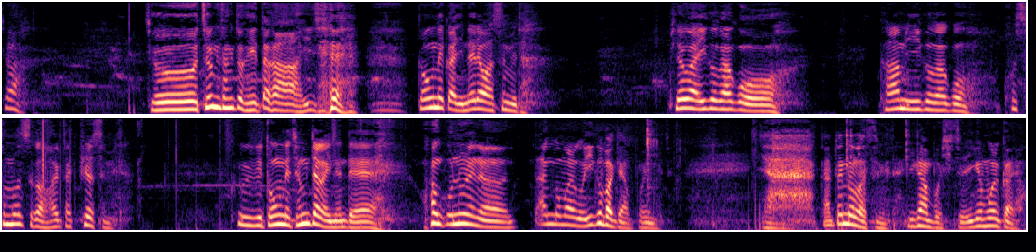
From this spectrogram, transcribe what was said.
자, 저 정상 쪽에 있다가 이제 동네까지 내려왔습니다. 벼가 익어가고 감이 익어가고 코스모스가 활짝 피었습니다. 그리고 여기 동네 정자가 있는데 왕구 눈에는 딴 거 말고 이거밖에 안 보입니다. 야 깜짝 놀랐습니다. 이거 한번 보시죠. 이게 뭘까요?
